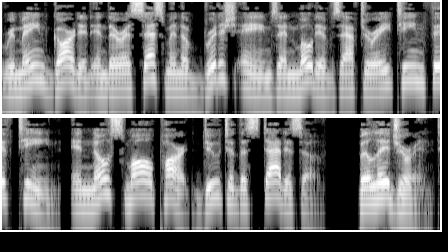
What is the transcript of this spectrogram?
remained guarded in their assessment of British aims and motives after 1815, in no small part due to the status of «belligerent»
